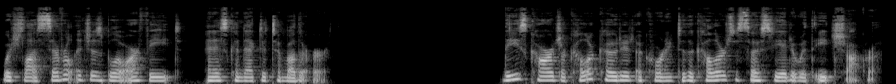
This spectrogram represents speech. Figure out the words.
which lies several inches below our feet and is connected to Mother Earth. These cards are color coded according to the colors associated with each chakra.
